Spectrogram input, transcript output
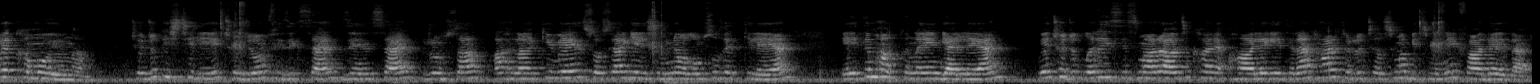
ve kamuoyuna. Çocuk işçiliği çocuğun fiziksel, zihinsel, ruhsal, ahlaki ve sosyal gelişimini olumsuz etkileyen, eğitim hakkını engelleyen ve çocukları istismara açık ha- hale getiren her türlü çalışma biçimini ifade eder.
